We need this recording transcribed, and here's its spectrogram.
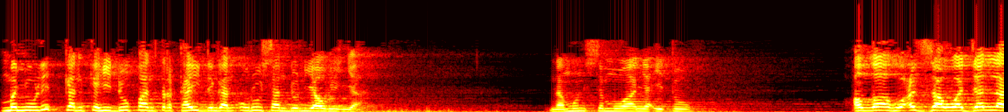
menyulitkan kehidupan terkait dengan urusan duniawinya. Namun semuanya itu Allah Azza wa Jalla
